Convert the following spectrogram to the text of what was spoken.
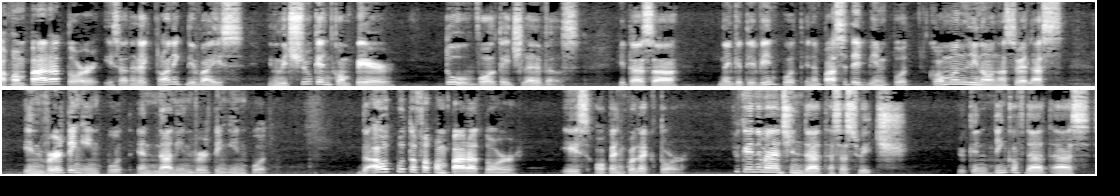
A comparator is an electronic device in which you can compare two voltage levels. It has a negative input and a positive input, commonly known as well as inverting input and non-inverting input. The output of a comparator is open collector. You can imagine that as a switch. You can think of that as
